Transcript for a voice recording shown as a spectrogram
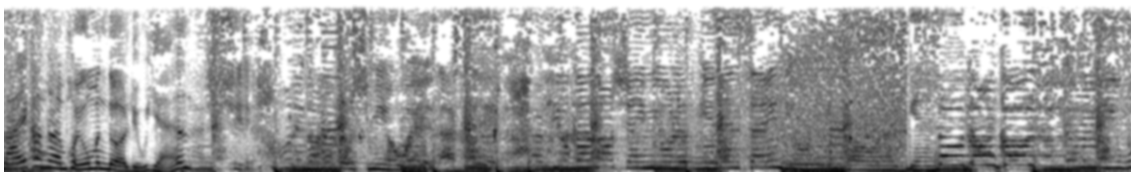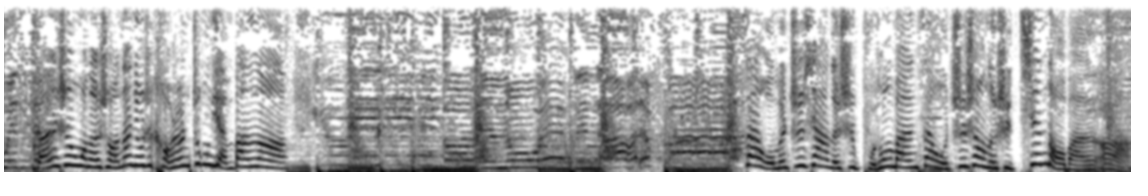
来看看朋友们的留言。咱生活的说，那就是考上重点班了。在我们之下的是普通班，在我之上的是尖刀班啊！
